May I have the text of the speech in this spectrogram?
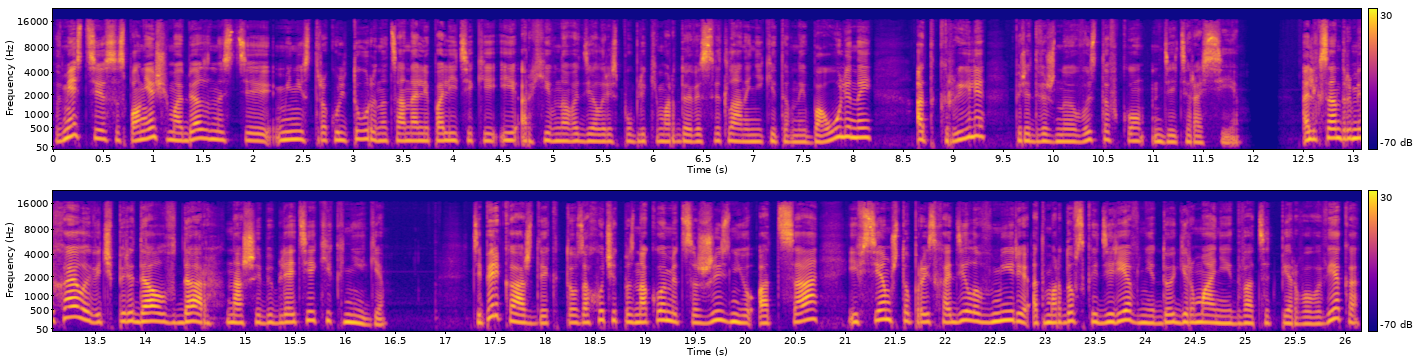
вместе с исполняющим обязанности министра культуры, национальной политики и архивного дела Республики Мордовия Светланой Никитовной Баулиной открыли передвижную выставку «Дети России». Александр Михайлович передал в дар нашей библиотеке книги. Теперь каждый, кто захочет познакомиться с жизнью отца и всем, что происходило в мире от мордовской деревни до Германии 21 века,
